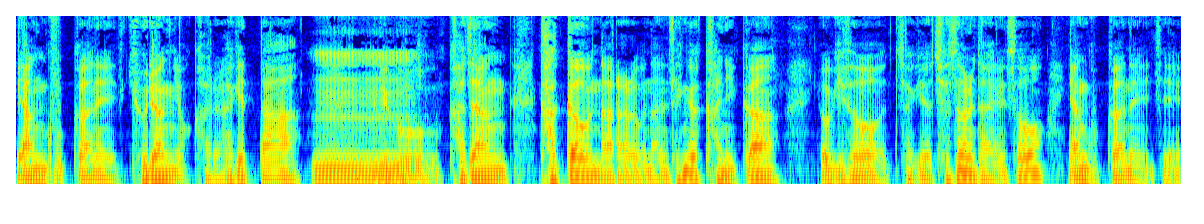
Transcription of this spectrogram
양국 간의 교량 역할을 하겠다. 음. 그리고 가장 가까운 나라라고 난 생각하니까 여기서 자기가 최선을 다해서 양국 간에 이제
